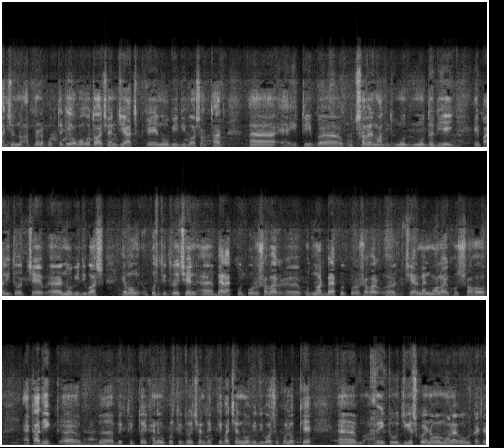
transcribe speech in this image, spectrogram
আজ আপনারা প্রত্যেকেই অবগত আছেন যে আজকে নবী দিবস, অর্থাৎ একটি উৎসবের মাধ্য- দিয়েই এই পালিত হচ্ছে নবী দিবস। এবং উপস্থিত রয়েছেন ব্যারাকপুর পৌরসভার নর্থ ব্যারাকপুর পৌরসভার চেয়ারম্যান মলয় ঘোষ সহ একাধিক ব্যক্তিত্ব এখানে উপস্থিত রয়েছেন। দেখতে পাচ্ছেন নবী দিবস উপলক্ষে আমি একটু জিজ্ঞেস করে নেব মলয়বাবুর কাছে।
